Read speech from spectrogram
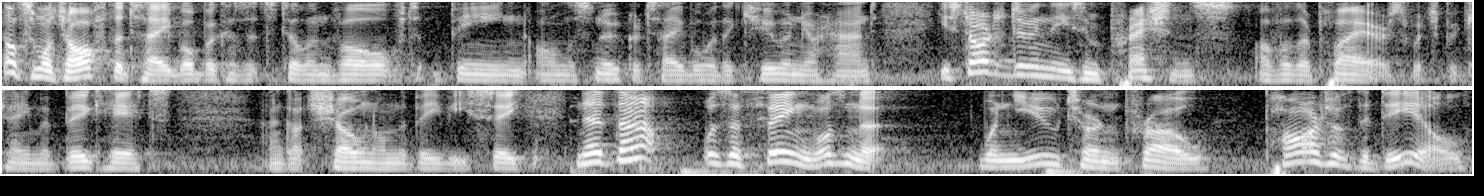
not so much off the table because it still involved being on the snooker table with a cue in your hand. You started doing these impressions of other players, which became a big hit and got shown on the BBC. Now, that was a thing, wasn't it? When you turned pro, part of the deal,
